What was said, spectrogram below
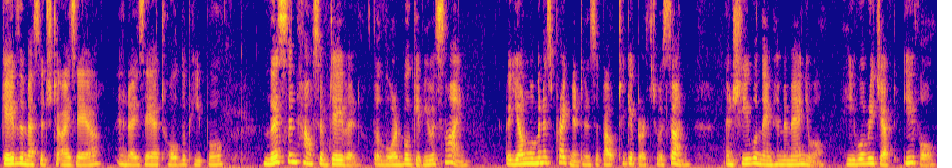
gave the message to Isaiah and Isaiah told the people, Listen, house of David, the Lord will give you a sign. The young woman is pregnant and is about to give birth to a son, and she will name him Emmanuel. He will reject evil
